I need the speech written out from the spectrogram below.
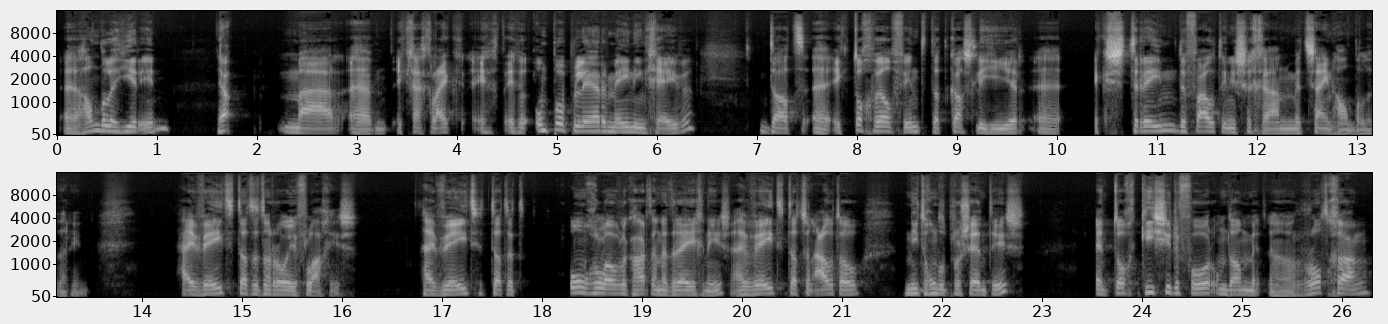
uh, handelen hierin. Maar uh, ik ga gelijk echt even onpopulaire mening geven. Dat uh, ik toch wel vind dat Gasly hier extreem de fout in is gegaan met zijn handelen daarin. Hij weet dat het een rode vlag is. Hij weet dat het ongelooflijk hard aan het regenen is. Hij weet dat zijn auto niet 100% is. En toch kies je ervoor om dan met een rotgang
